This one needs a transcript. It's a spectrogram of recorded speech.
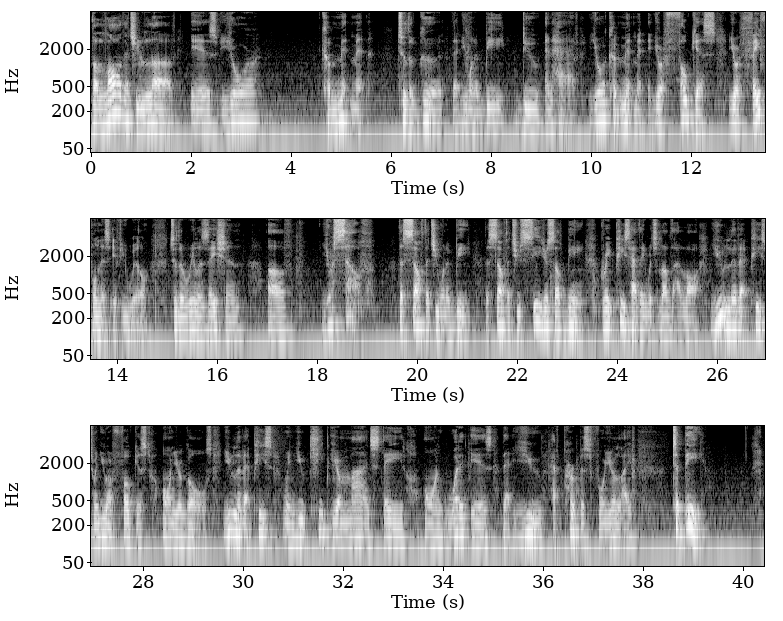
The law that you love is your commitment to the good that you want to be, do, and have. Your commitment, your focus, your faithfulness, if you will, to the realization of yourself, the self that you want to be, the self that you see yourself being. Great peace have they which love thy law. You live at peace when you are focused on your goals. You live at peace when you keep your mind stayed on what it is that you have purposed for your life to be.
